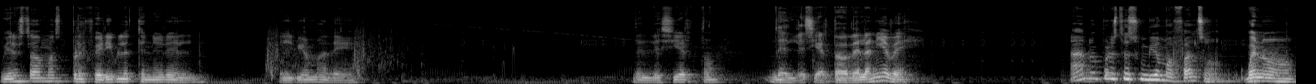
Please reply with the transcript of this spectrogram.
Hubiera estado más preferible tener el, el bioma de... Del desierto. Del desierto de la nieve. Ah, no, pero esto es un bioma falso. Bueno.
